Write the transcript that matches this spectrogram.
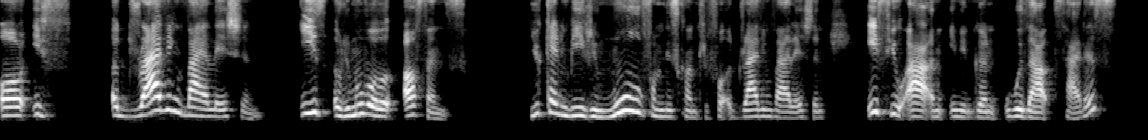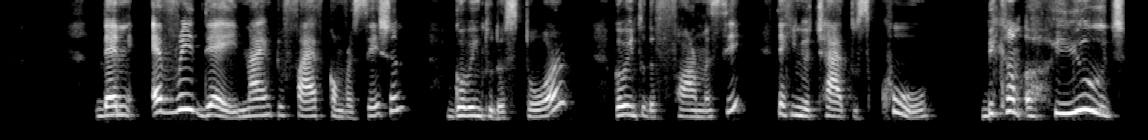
or if a driving violation is a removable offense, you can be removed from this country for a driving violation if you are an immigrant without status, then every day, nine to five conversation, going to the store, going to the pharmacy, taking your child to school, become a huge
